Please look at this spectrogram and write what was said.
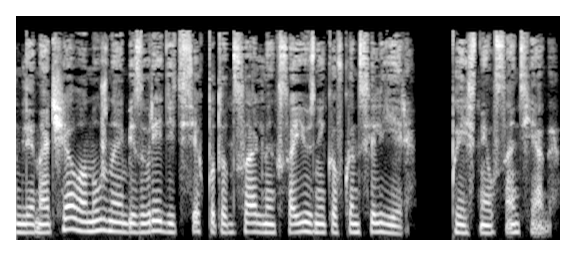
«Для начала нужно обезвредить всех потенциальных союзников консильере», — пояснил Сантьяго.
